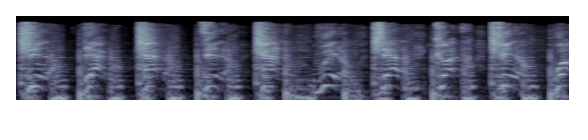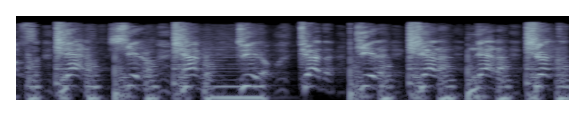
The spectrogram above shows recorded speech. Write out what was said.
들어라고 하면 들어 하는 위로 다른 것도 필요 없어 나는 싫어 하면 뒤로 가다 길을 가라 나는 절대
